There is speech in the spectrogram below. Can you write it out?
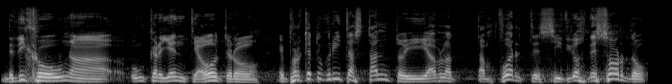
Le dijo una, un creyente a otro, "Eh, ¿por qué tú gritas tanto y hablas tan fuerte si Dios no es sordo?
